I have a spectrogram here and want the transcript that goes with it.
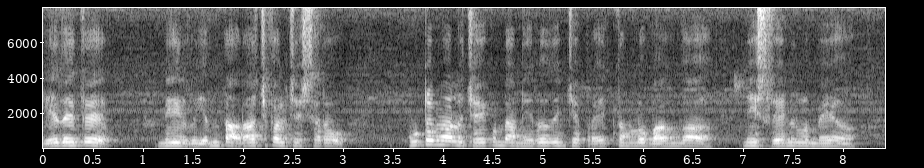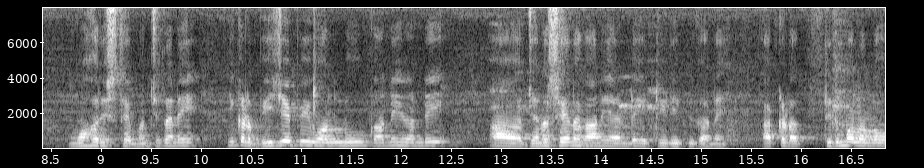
ఏదైతే మీరు ఎంత అరాచకాలు చేశారో కూటమి వాళ్ళు చేయకుండా నిరోధించే ప్రయత్నంలో భాగంగా నీ శ్రేణులు మే మోహరిస్తే మంచిదని. ఇక్కడ బీజేపీ వాళ్ళు కానివ్వండి జనసేన కానివ్వండి టీడీపీ కానీ అక్కడ తిరుమలలో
